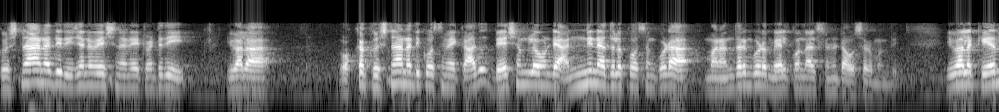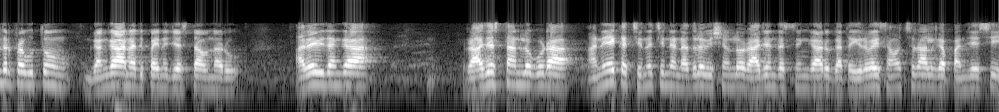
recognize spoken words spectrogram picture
కృష్ణానది రిజర్వేషన్ అనేటువంటిది ఇవాళ ఒక్క కృష్ణానది కోసమే కాదు దేశంలో ఉండే అన్ని నదుల కోసం కూడా మనందరం కూడా మేల్కొనాల్సినటువంటి అవసరం ఉంది. ఇవాళ కేంద్ర ప్రభుత్వం గంగా నది పైన చేస్తా ఉన్నారు. అదేవిధంగా రాజస్థాన్లో కూడా అనేక చిన్న చిన్న నదుల విషయంలో రాజేంద్ర సింగ్ గారు గత ఇరవై సంవత్సరాలుగా పనిచేసి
